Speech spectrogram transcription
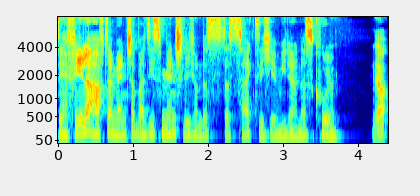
sehr fehlerhafter Mensch, aber sie ist menschlich und das, das zeigt sich hier wieder. Das ist cool. Ja,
